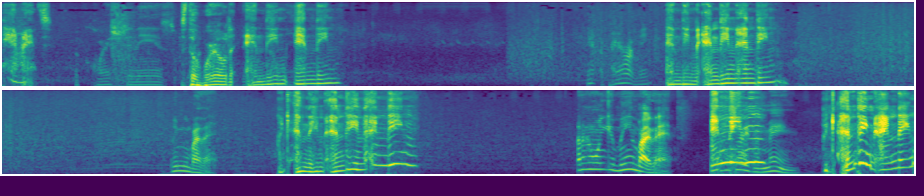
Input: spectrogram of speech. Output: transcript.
Damn it. The question is, Is the world ending, ending? yeah, apparently. Ending, ending, ending? What do you mean by that? Like ending, ending, ending? I don't know what you mean by that. What does that Ending? even mean? Like ending, ending?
